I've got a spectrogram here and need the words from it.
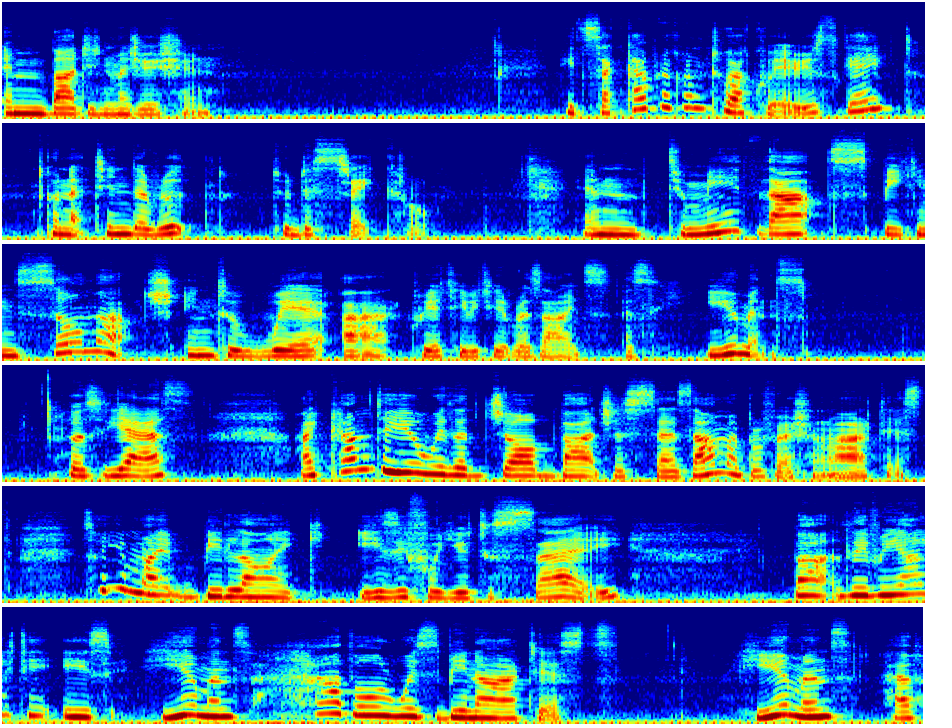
embodied magician. It's a Capricorn to Aquarius gate connecting the root to the sacral. And to me, that's speaking so much into where our creativity resides as humans. Because, yes, I come to you with a job badge that says I'm a professional artist, so you might be like, easy for you to say. But the reality is, humans have always been artists. Humans have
